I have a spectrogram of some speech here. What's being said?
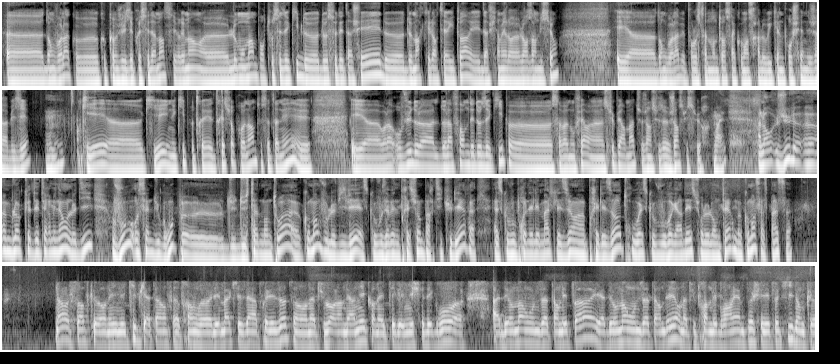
Euh, donc voilà, que, comme je le disais précédemment, c'est vraiment euh, le moment pour toutes ces équipes de, de se détacher, de, de, marquer leur territoire et d'affirmer leurs ambitions. Et euh, donc voilà, mais pour le Stade Montois, ça commencera le week-end prochain déjà à Béziers, mhm. qui est euh, qui est une équipe très très surprenante cette année. Et, et voilà, au vu de la de la forme des deux équipes, ça va nous faire un super match, j'en suis j'en suis sûr. Ouais. Alors Jules, un bloc déterminant, on le dit. Vous, au sein du groupe euh, du, Stade Montois, euh, comment vous le vivez? Est-ce que vous avez une pression particulière? Est-ce que vous prenez les matchs les uns après les autres? Ou est-ce que vous regardez sur le long terme? Comment ça se passe? Non, je pense qu'on est une équipe qui a tendance à prendre les matchs les uns après les autres. On a pu voir l'an dernier qu'on a été gagné chez des gros euh, à des moments où on ne nous attendait pas et à des moments où on nous attendait, on a pu prendre des branlées un peu chez les petits. Donc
